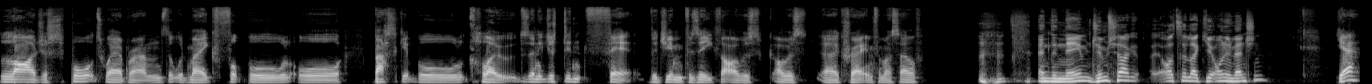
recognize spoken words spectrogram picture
larger sportswear brands that would make football or basketball clothes, and it just didn't fit the gym physique that I was I was uh, creating for myself. And the name Gymshark also like your own invention. Yeah,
